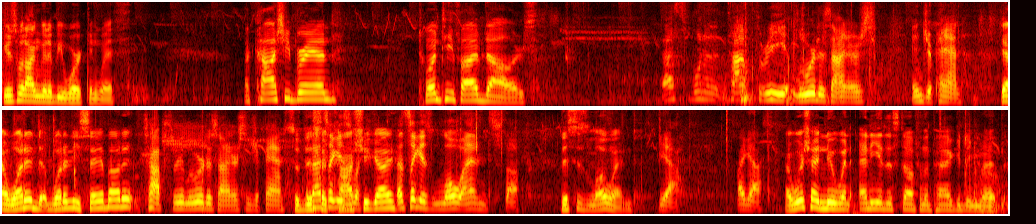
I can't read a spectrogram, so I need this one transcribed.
Here's what I'm gonna be working with. Akashi brand, $25. That's one of the top three lure designers in Japan. Yeah, what did what did he say about it? Top three lure designers in Japan. So this That's like his- Akashi guy? That's like his low end stuff. This is low end. Yeah, I guess. I wish I knew what any of the stuff in the packaging meant.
